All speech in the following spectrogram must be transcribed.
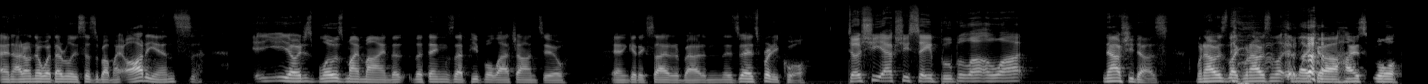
And I don't know what that really says about my audience. You know, it just blows my mind the, the things that people latch onto and get excited about. And it's, it's pretty cool. Does she actually say boobala a lot? Now she does. When I was like when I was in, in like uh, high school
